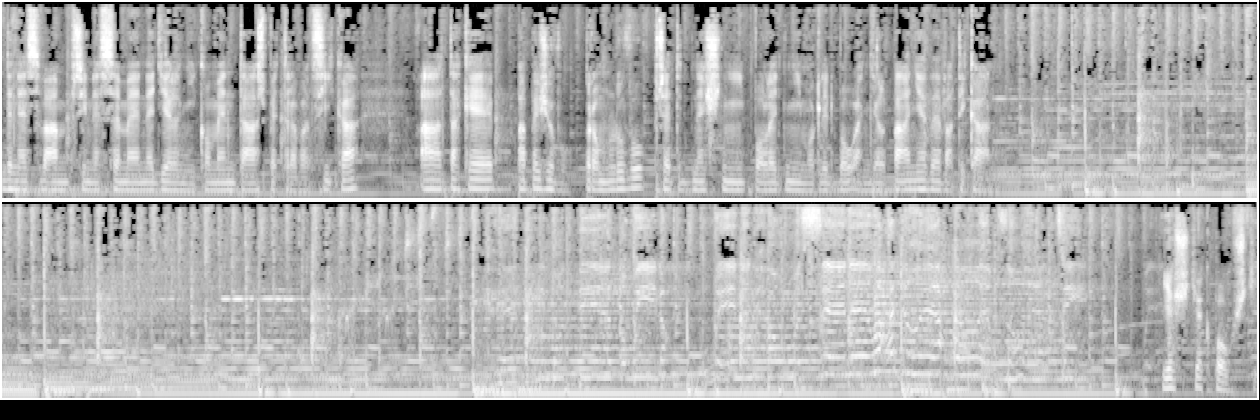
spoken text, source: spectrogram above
Dnes vám přineseme nedělní komentář Petra Vacíka a také papežovu promluvu před dnešní polední modlitbou Anděl Páně ve Vatikánu. Ještě k poušti.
